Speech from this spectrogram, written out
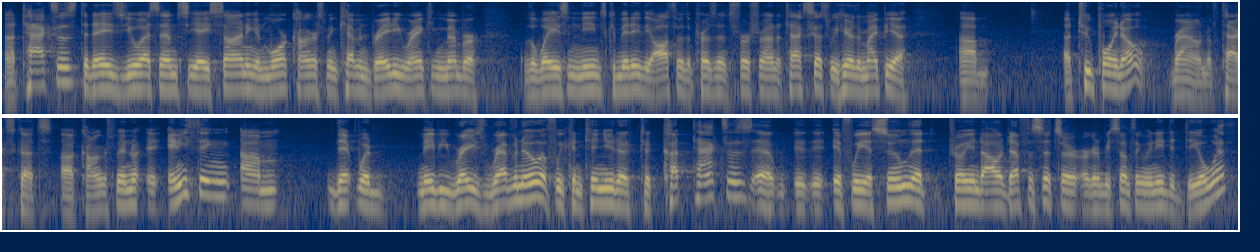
Uh, taxes, today's USMCA signing, and more. Congressman Kevin Brady, ranking member of the Ways and Means Committee, the author of the president's first round of tax cuts. We hear there might be a, um, a 2.0 round of tax cuts, uh, Congressman. Anything um, that would maybe raise revenue if we continue to, to cut taxes? Uh, if we assume that trillion dollar deficits are, are going to be something we need to deal with?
